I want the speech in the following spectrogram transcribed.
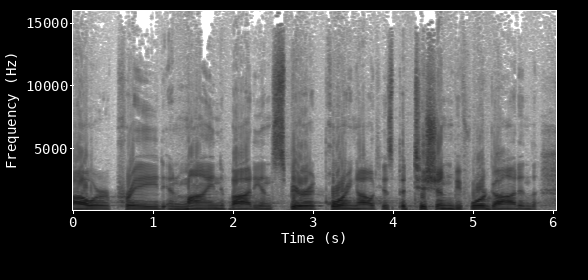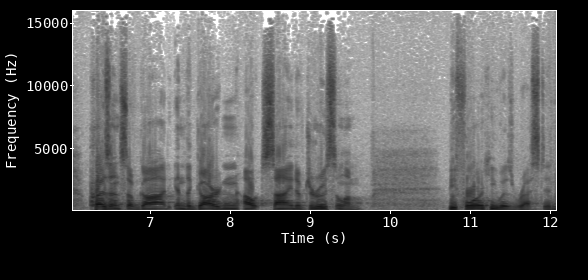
hour, prayed in mind, body, and spirit, pouring out his petition before God in the presence of God in the garden outside of Jerusalem before he was rested.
